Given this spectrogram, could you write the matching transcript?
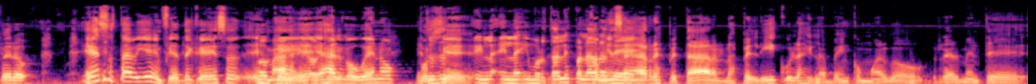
Pero eso está bien, fíjate que eso es, más, es algo bueno porque en, en las inmortales palabras comienzan a respetar las películas y las ven como algo realmente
